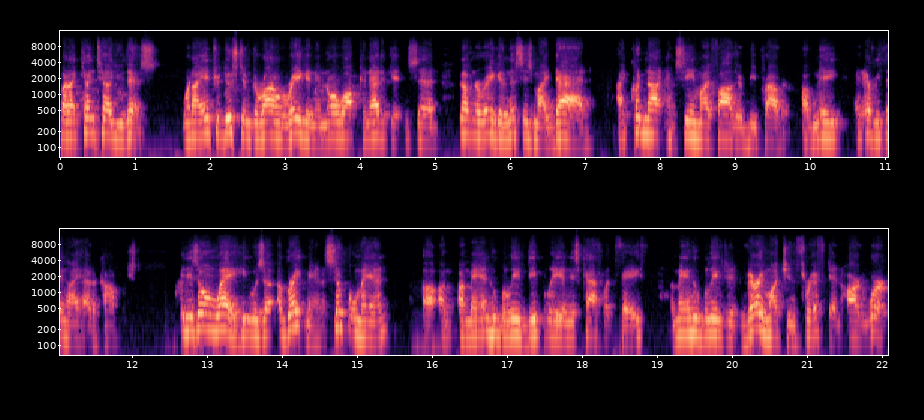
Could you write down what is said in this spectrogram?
But I can tell you this when I introduced him to Ronald Reagan in Norwalk, Connecticut, and said, Governor Reagan, this is my dad, I could not have seen my father be prouder of me and everything I had accomplished. In his own way, he was a, a great man, a simple man, uh, a, a, man who believed deeply in his Catholic faith, a man who believed very much in thrift and hard work,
